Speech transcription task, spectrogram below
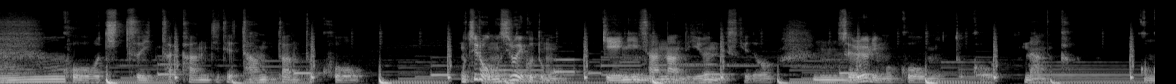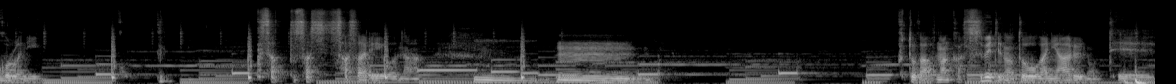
うんこう落ち着いた感じで淡々とこう、もちろん面白いことも芸人さんなんで言うんですけど、うんそれよりもこう、もっとこう、なんか心にこうぐぐさっと刺さるような、うん。ことがなんか全ての動画にあるので、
